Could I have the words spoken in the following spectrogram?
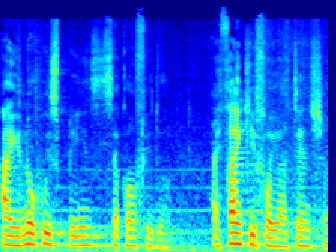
and you know who is playing second fiddle. I thank you for your attention.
